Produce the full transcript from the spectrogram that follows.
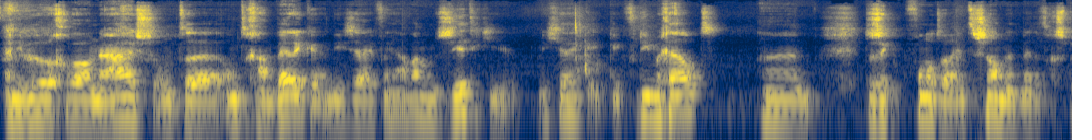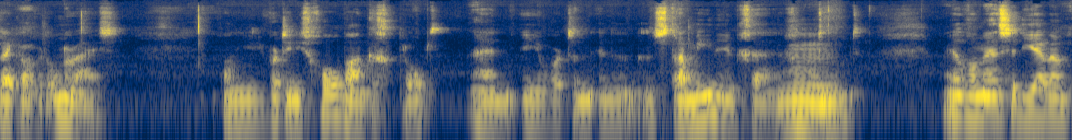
En die wilde gewoon naar huis om te, om te gaan werken. En die zei van, ja, waarom zit ik hier? Weet je, ik, ik, ik verdien mijn geld. Ehm, dus ik vond het wel interessant met, met het gesprek over het onderwijs. Van, je wordt in die schoolbanken gepropt en, en je wordt een, een, een stramien ingeduwd. Maar heel veel mensen die hebben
